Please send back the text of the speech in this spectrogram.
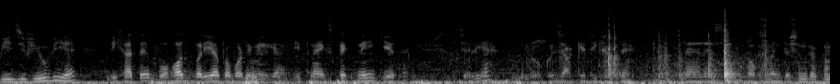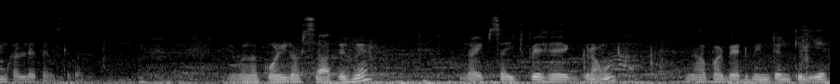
बीच व्यू भी है, दिखाते हैं। बहुत बढ़िया प्रॉपर्टी मिल गया, इतना एक्सपेक्ट नहीं किए थे। चलिए लोग जाके दिखाते हैं। पहले से डॉक्यूमेंटेशन का काम कर लेते हैं, उसके बाद। ये वाला कॉरिडोर से आते हुए राइट साइड पे है ग्राउंड यहाँ पर बैडमिंटन के लिए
